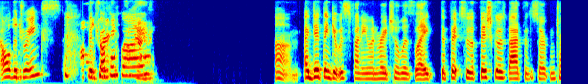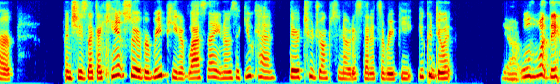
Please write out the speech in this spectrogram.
all the drinks, all the truffle drinks. fries. Yeah. Um, I did think it was funny when Rachel was like, the fish, so the fish goes bad for the surf and turf, and she's like, I can't serve a repeat of last night, and I was like, you can. They're too drunk to notice that it's a repeat. You could do it. Yeah. Well, what they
